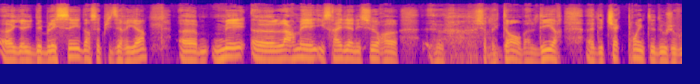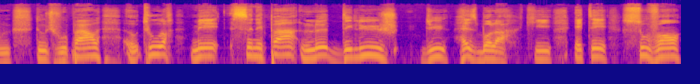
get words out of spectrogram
Euh, il y a eu des blessés dans cette pizzeria, euh, mais l'armée israélienne est sur sur les dents, on va le dire, des checkpoints d'où je d'où je vous parle autour. Mais ce n'est pas le déluge du Hezbollah qui était souvent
